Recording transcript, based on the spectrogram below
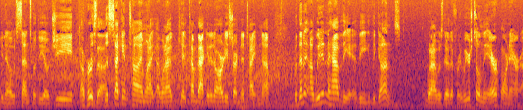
you know, sense with the OG. I've heard the, that. The second time when I when I had come back, it had already started to tighten up. But then it, we didn't have the, the the guns when I was there the first. We were still in the air horn era.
